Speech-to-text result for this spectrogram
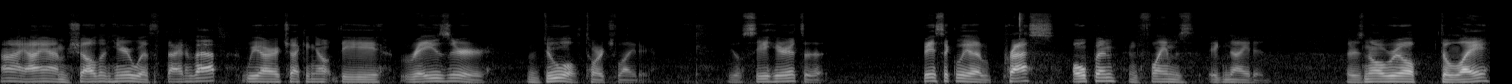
Hi, I am Sheldon here with Dynavap. We are checking out the Razor Dual Torch Lighter. You'll see here it's a basically a press, open, and flames ignited. There's no real delay,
